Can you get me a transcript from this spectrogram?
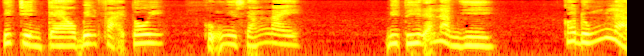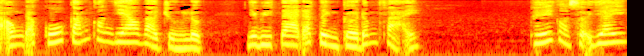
Tiết trên cao bên phải tôi, cũng như sáng nay. BT đã làm gì? Có đúng là ông đã cố cắm con dao vào trường lực, như Bita đã tình cờ đâm phải? Thế còn sợi dây,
